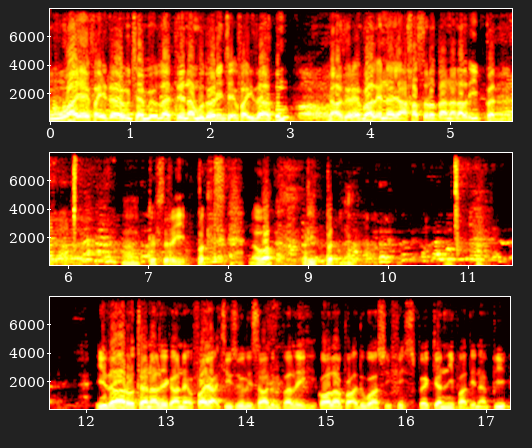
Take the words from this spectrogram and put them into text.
Wa ya faidahum jami'ul ladina mudharin cek faidahum. Ya akhirnya balen ya khasratan alal ibad. Aduh ribet. Napa? Ribet. Idza aradana likane fayak jizul lisanul balighi. Qala ba'du wasifi sebagian nyifati Nabi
